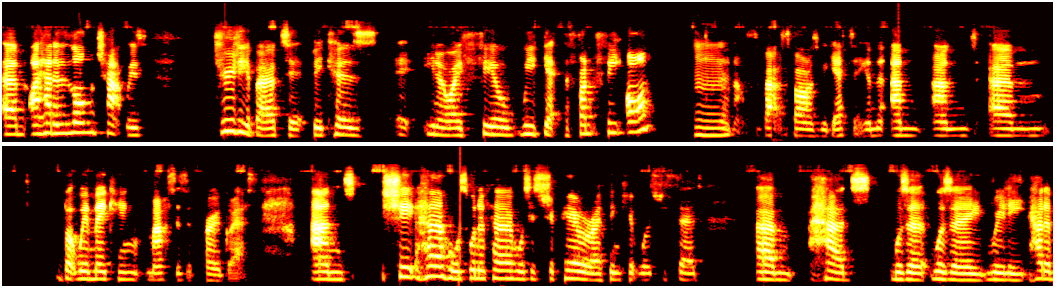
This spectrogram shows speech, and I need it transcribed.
um i had a long chat with trudy about it because it, you know i feel we get the front feet on Mm. and that's about as far as we're getting. And and and um but we're making masses of progress. And she her horse one of her horses shapira i think it was she said um had was a was a really had a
